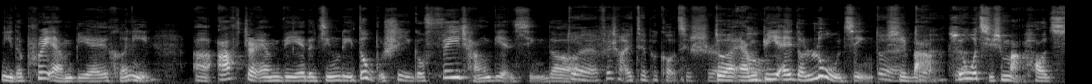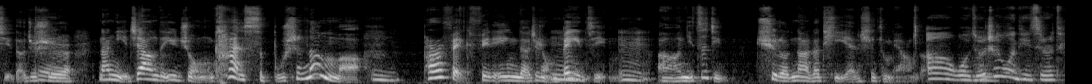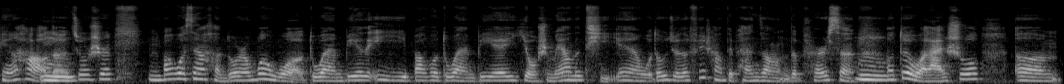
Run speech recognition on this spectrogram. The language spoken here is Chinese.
你的 Pre MBA 和你。呃，after MBA 的经历都不是一个非常典型的，对，非常 atypical，其实对 MBA 的路径，对，是吧？所以我其实蛮好奇的，就是那你这样的一种看似不是那么嗯 perfect fit in 的这种背景，嗯，呃，你自己。去了那儿的体验是怎么样的？嗯，我觉得这个问题其实挺好的，就是嗯，包括现在很多人问我读 MBA 的意义，包括读 MBA 有什么样的体验，我都觉得非常 depends on the person。嗯，对我来说，嗯。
